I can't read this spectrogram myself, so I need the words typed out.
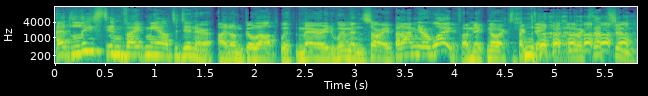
At least invite me out to dinner. I don't go out with married women, sorry, but I'm your wife. I make no expectation, no exception.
